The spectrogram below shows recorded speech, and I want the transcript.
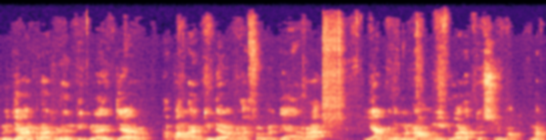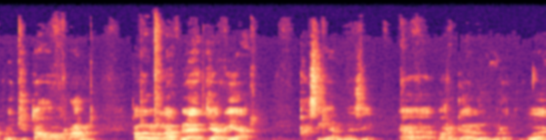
Lu jangan pernah berhenti belajar, apalagi dalam level negara yang lu menaungi 260 juta orang. Kalau lu nggak belajar ya kasihan nggak sih eh, warga lu menurut gue.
